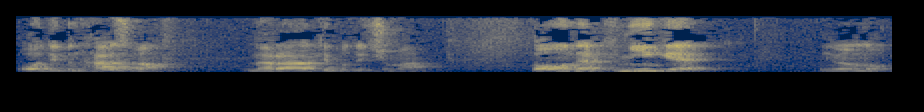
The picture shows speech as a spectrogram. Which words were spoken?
od Ibn Hazma, na Ratibul žma. Pa onda knjige, imamo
